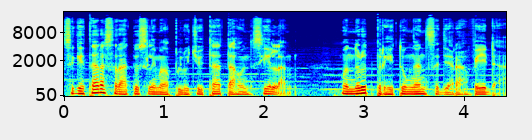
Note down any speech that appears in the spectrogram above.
sekitar 150 juta tahun silam, menurut perhitungan sejarah Veda.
